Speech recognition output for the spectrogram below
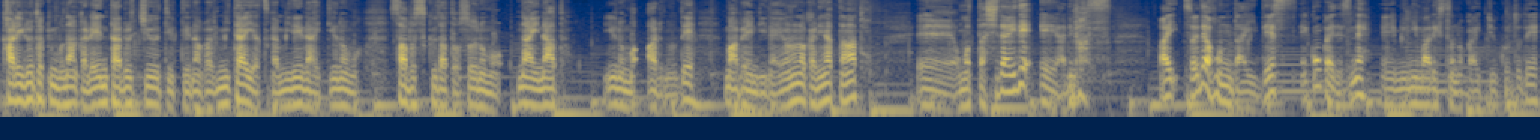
借りる時もなんかレンタル中って言ってなんか見たいやつが見れないっていうのもサブスクだとそういうのもないなというのもあるので、まあ便利な世の中になったなと、えー、思った次第で、えー、あります。はい。それでは本題です。え今回ですね、えミニマリストの会ということで、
